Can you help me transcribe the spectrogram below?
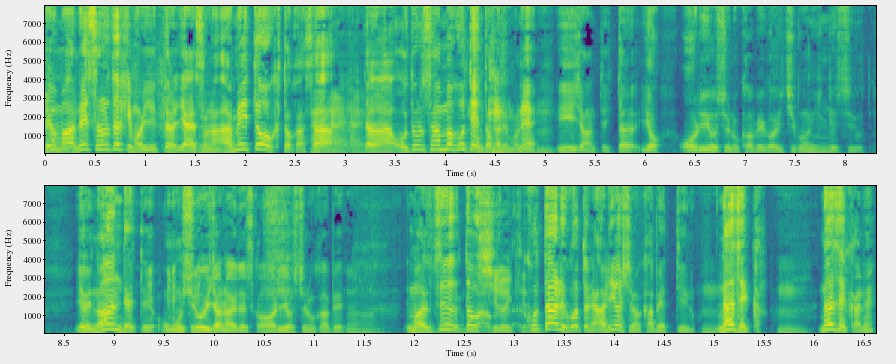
や、まあね、その時も言ったら、いや、その、アメトークとかさ、だから、踊るさんま御殿とかでもね、いいじゃんって言ったら、いや、有吉の壁が一番いいんですよ。いや、なんでって、面白いじゃないですか、有吉の壁。まあ、ずっとことあるごとに有吉の壁っていうの。なぜか。んなぜかね。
